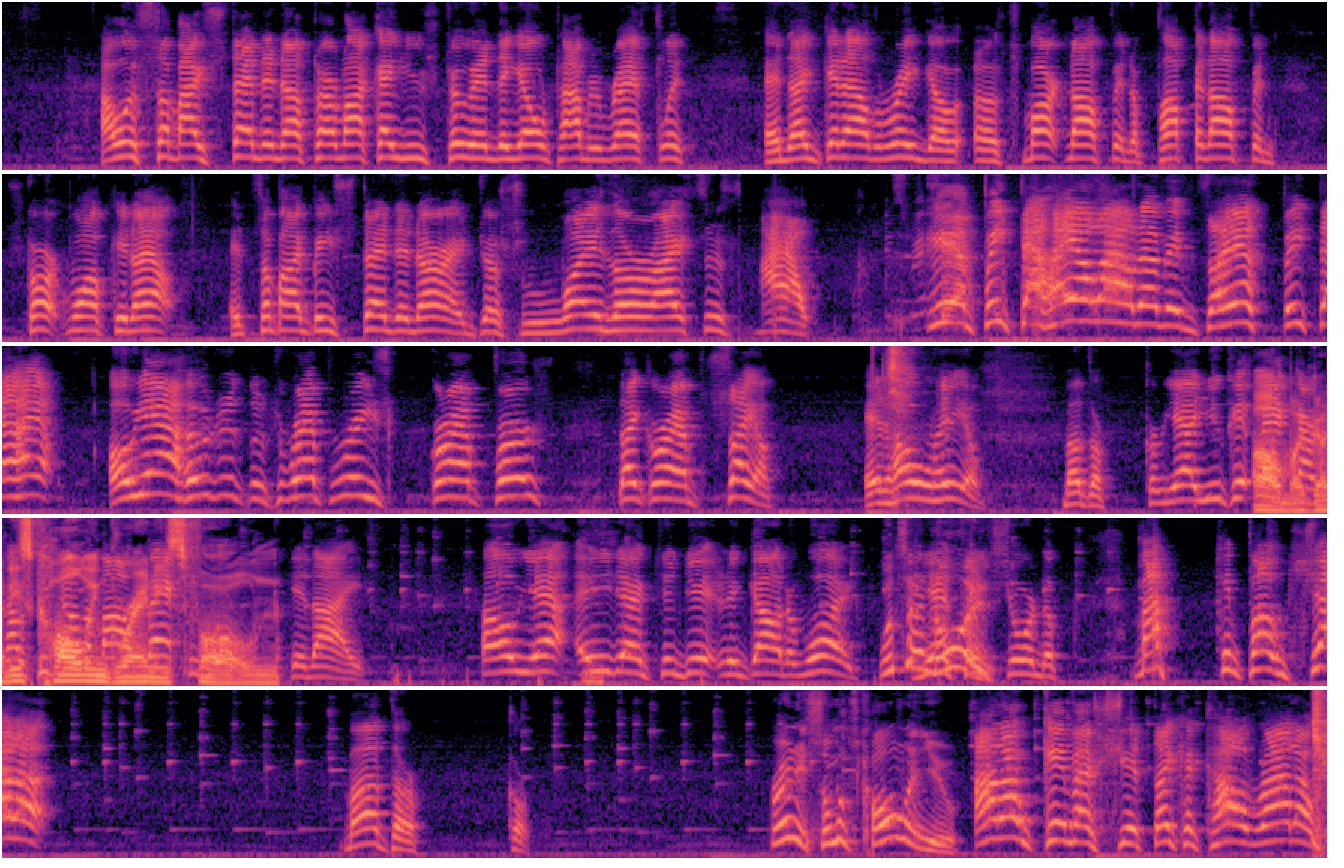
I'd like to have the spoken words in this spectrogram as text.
I want somebody standing out there like they used to in the old timey wrestling, and they get out of the ring, uh, uh, smarting off and uh, popping off and start walking out, and somebody be standing there and just lay their asses out. Yeah, beat the hell out of him, Seth. Beat the hell. Oh yeah, who did the referees grab first? They grabbed Seth and hold him, motherfucker. Yeah, you get Oh back my there, God, 'cause he's you got calling Granny's back and whoop phone. your ass. Eh? Oh yeah, he accidentally got away. What's that yes, noise? He sort of. My fucking phone. Shut up, mother. Granny, someone's calling you. I don't give a shit. They can call right on.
